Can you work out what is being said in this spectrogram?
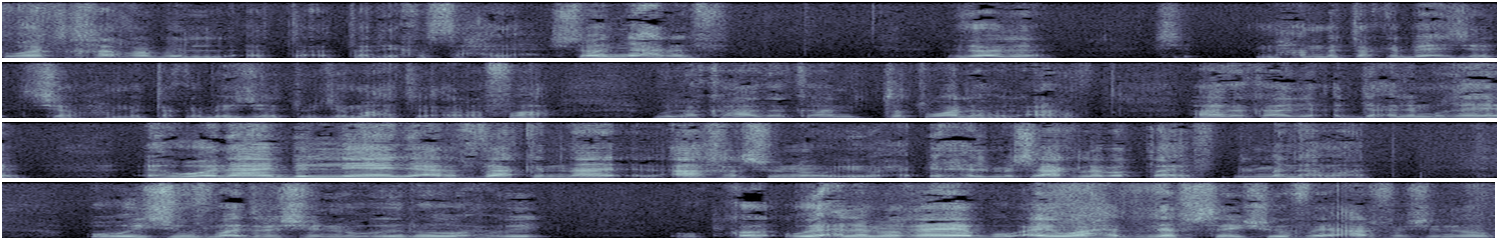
وتخرب الطريق الصحيح. شلون نعرف؟ ذولا محمد تقي بهجت الشيخ محمد تقي بهجت وجماعة العرفاء يقول لك هذا كان تطوى له الأرض هذا كان عنده علم غيب. هو نايم بالليل يعرف ذاك الآخر شنو يحل مشاكله بالطيف بالمنامات. ويشوف ما أدري شنو ويروح وي ويعلم الغيب وأي واحد نفسه يشوفه يعرفه شنو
